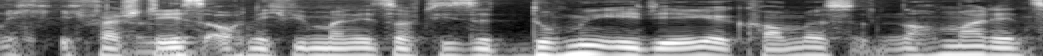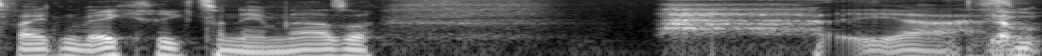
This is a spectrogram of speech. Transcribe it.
Ich, ich verstehe es auch nicht, wie man jetzt auf diese dumme Idee gekommen ist, nochmal den Zweiten Weltkrieg zu nehmen. Ne? Also, ja, Ja,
